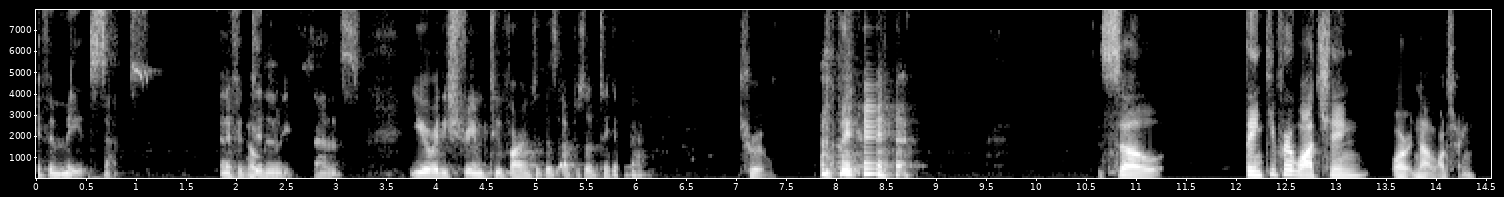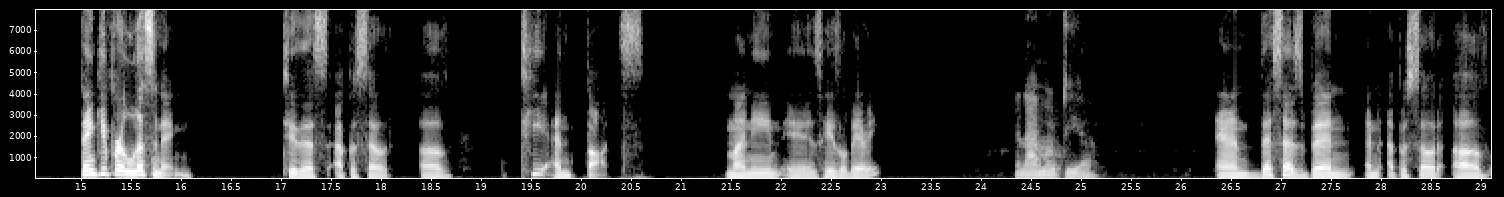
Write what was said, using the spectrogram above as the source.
If it made sense. And if it nope. didn't make sense, you already streamed too far into this episode. Take it back. True. so thank you for watching or not watching. Thank you for listening to this episode of Tea and Thoughts. My name is Hazelberry. And I'm Odia. And this has been an episode of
